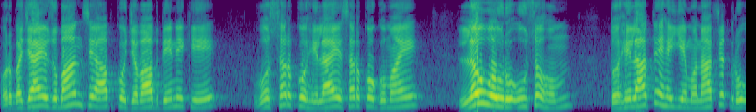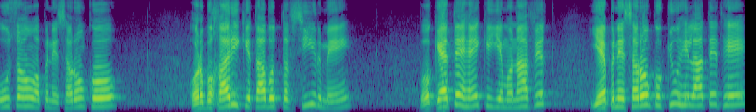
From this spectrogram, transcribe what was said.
اور بجائے زبان سے آپ کو جواب دینے کے وہ سر کو ہلائے، سر کو گھمائے، لو و روس تو ہلاتے ہیں یہ منافق روس اپنے سروں کو۔ اور بخاری کتاب و تفسیر میں وہ کہتے ہیں کہ یہ منافق یہ اپنے سروں کو کیوں ہلاتے تھے؟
